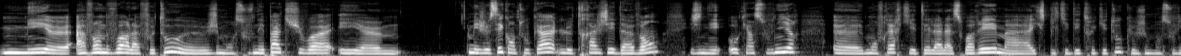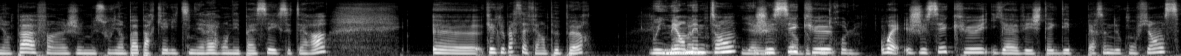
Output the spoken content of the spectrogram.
Mais euh, avant de voir la photo, euh, je m'en souvenais pas, tu vois. Et, euh, mais je sais qu'en tout cas, le trajet d'avant, je n'ai aucun souvenir. Euh, mon frère qui était là la soirée m'a expliqué des trucs et tout que je m'en souviens pas. Enfin, je me souviens pas par quel itinéraire on est passé, etc. Quelque part, ça fait un peu peur. Oui, mais en normal. même temps, je sais que. Ouais, je sais que il y avait, j'étais avec des personnes de confiance.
